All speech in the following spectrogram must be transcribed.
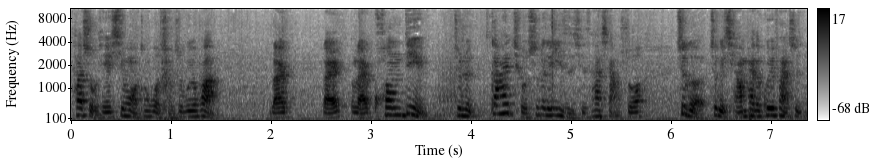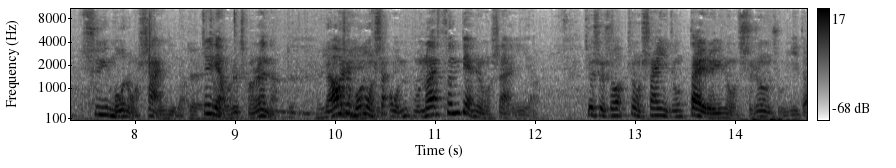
他首先希望通过城市规划，来来来框定。就是刚才求是那个意思，其实他想说，这个这个强排的规范是出于某种善意的，这一点我是承认的。然后是某种善，我们我们来分辨这种善意啊，就是说这种善意中带着一种实证主义的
